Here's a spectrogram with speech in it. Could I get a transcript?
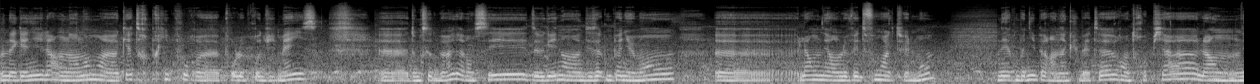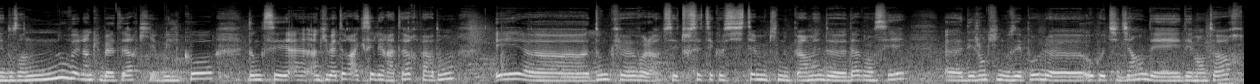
On a gagné là en un an 4 prix pour, euh, pour le produit Maze. Euh, donc ça nous permet d'avancer, de gagner des accompagnements. Euh, là on est en levée de fonds actuellement. On est accompagné par un incubateur, Entropia. Là, on est dans un nouvel incubateur qui est Wilco. Donc, c'est incubateur accélérateur, pardon. Et euh, donc, euh, voilà, c'est tout cet écosystème qui nous permet d'avancer. Euh, des gens qui nous épaulent au quotidien, des mentors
